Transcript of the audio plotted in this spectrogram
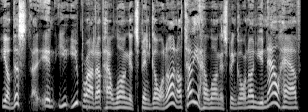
you know, this, uh, and you, you brought up how long it's been going on. I'll tell you how long it's been going on. You now have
